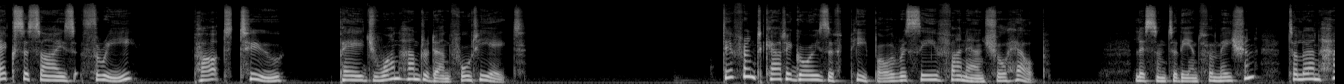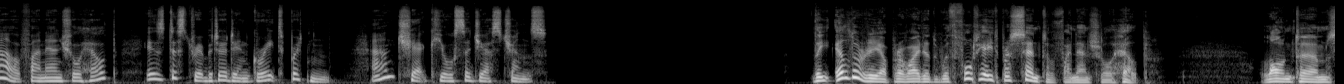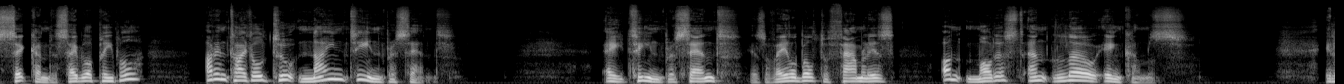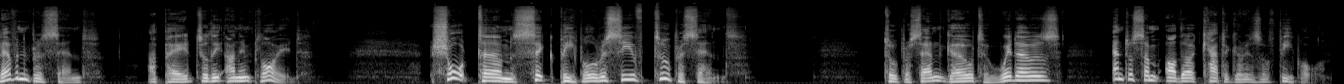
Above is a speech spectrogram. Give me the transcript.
Exercise 3, Part 2, page 148. Different categories of people receive financial help. Listen to the information to learn how financial help is distributed in Great Britain and check your suggestions. The elderly are provided with 48% of financial help. Long term sick and disabled people are entitled to 19%. 18% is available to families on modest and low incomes. 11% are paid to the unemployed. Short term sick people receive 2%. 2% go to widows and to some other categories of people.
